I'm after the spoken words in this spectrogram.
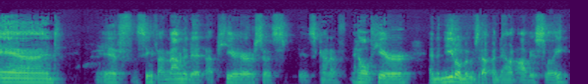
And if, see if I mounted it up here. So it's, it's kind of held here and the needle moves up and down, obviously.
